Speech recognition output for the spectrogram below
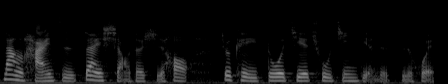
让孩子在小的时候就可以多接触经典的智慧，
